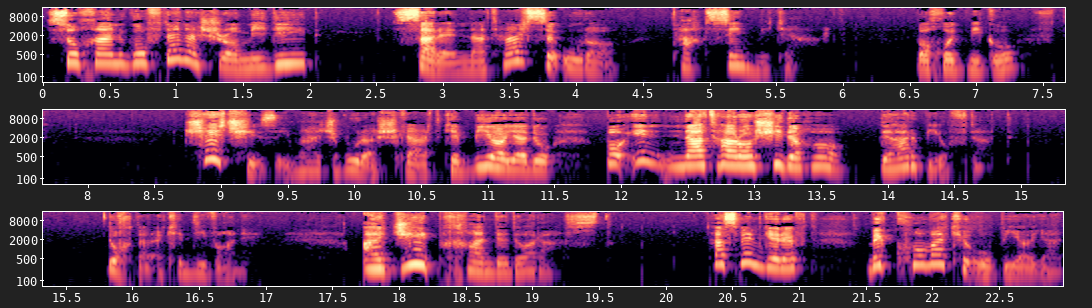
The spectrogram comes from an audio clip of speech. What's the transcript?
سخن گفتنش را می‌دید سر نترس او را تحسین می کرد با خود می گفت چه چیزی مجبورش کرد که بیاید و با این نتراشیده ها در بیفتد؟ دخترک دیوانه عجیب خندهدار است. تصمیم گرفت به کمک او بیاید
